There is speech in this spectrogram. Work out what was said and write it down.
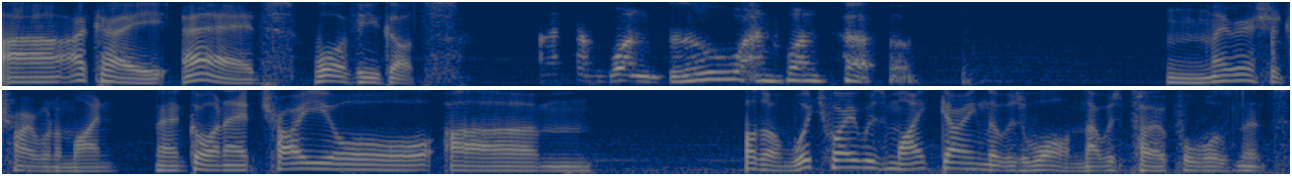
Uh, okay, Ed, what have you got? I have one blue and one purple. Hmm, maybe I should try one of mine. Uh, go on, Ed, try your, um... Hold on, which way was Mike going that was one? That was purple, wasn't it?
